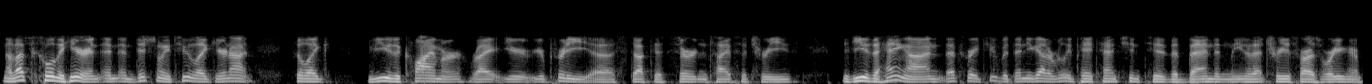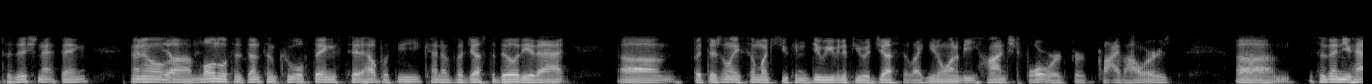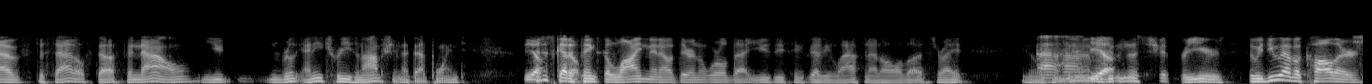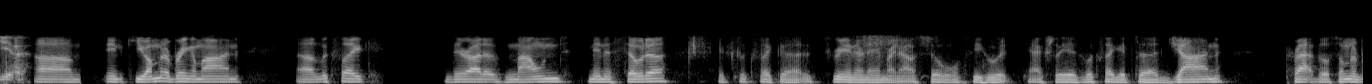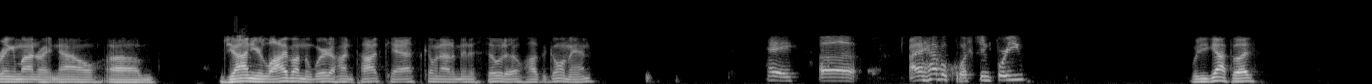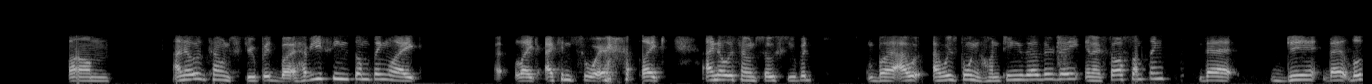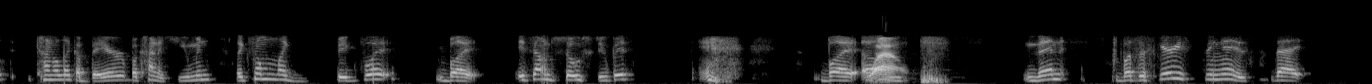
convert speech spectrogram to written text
Now that's cool to hear, and, and additionally too, like you're not so like if you use a climber, right? You're you're pretty uh, stuck to certain types of trees. If you use a hang on, that's great too, but then you got to really pay attention to the bend and lean of that tree as far as where you're going to position that thing. I know Yep. um, Lone Wolf has done some cool things to help with the kind of adjustability of that. Um, but there's only so much you can do even if you adjust it. Like you don't want to be hunched forward for five hours. Um, so then you have the saddle stuff, and now you really any tree's an option at that point. yeah. I just got to yeah. think the linemen out there in the world that use these things got to be laughing at all of us, right? You know, Uh-huh. man, I've Yeah. been doing this shit for years. So we do have a caller Yeah. um, in queue. I'm going to bring them on. Uh, looks like they're out of Mound, Minnesota. It looks like uh, it's screening their name right now, so we'll see who it actually is. Looks like it's uh, John Prattville. So I'm going to bring him on right now. Um, John, you're live on the Where to Hunt podcast, coming out of Minnesota. How's it going, man? Hey, uh, I have a question for you. What do you got, bud? Um, I know it sounds stupid, but have you seen something like, like I can swear, like I know it sounds so stupid, but I, w- I was going hunting the other day and I saw something that did that looked kind of like a bear but kind of human, like something like Bigfoot, but it sounds so stupid. but um, Wow. then, but the scariest thing is that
